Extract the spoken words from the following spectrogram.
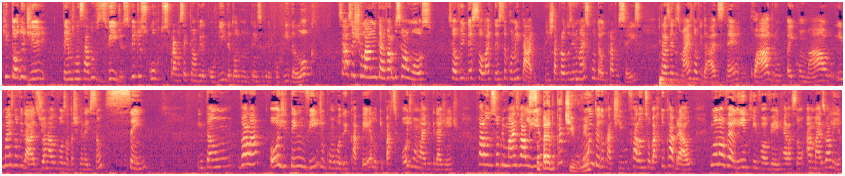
Que todo dia temos lançado os vídeos, vídeos curtos pra você que tem uma vida corrida, todo mundo tem essa vida corrida, louca. Você assiste lá no intervalo do seu almoço, seu vídeo, deixa seu like, deixa seu comentário. A gente tá produzindo mais conteúdo pra vocês, trazendo mais novidades, né? Um quadro aí com o Mauro e mais novidades. O Jornal do Vozão tá chegando na edição 100. Então, vá lá. Hoje tem um vídeo com o Rodrigo Capello, que participou de uma live aqui da gente, falando sobre mais-valia. Super educativo, viu? Muito educativo, falando sobre Arthur Cabral e uma novelinha que envolve em relação a mais-valia.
